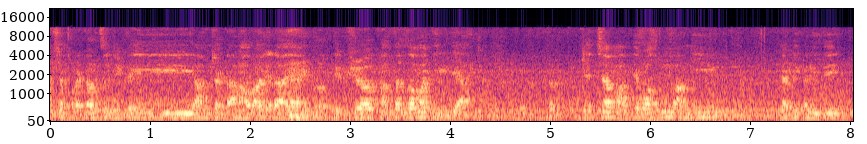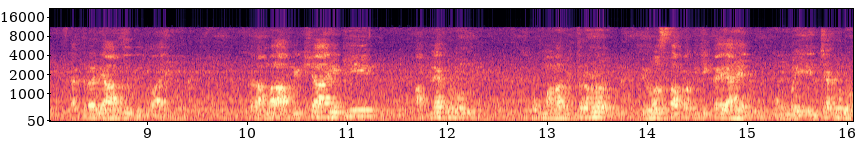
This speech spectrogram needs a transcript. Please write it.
अशा प्रकारचं जे काही आमच्या कानावर आलेलं आहे आणि प्रत्यक्ष खातर जमा केलेली आहे. तर त्याच्या माध्यमातून आम्ही या ठिकाणी ते तक्रारी अर्ज देतो आहे. तर आम्हाला अपेक्षा आहे की आपल्याकडून महावितरण व्यवस्थापक जे काही आहेत मुंबई यांच्याकडून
